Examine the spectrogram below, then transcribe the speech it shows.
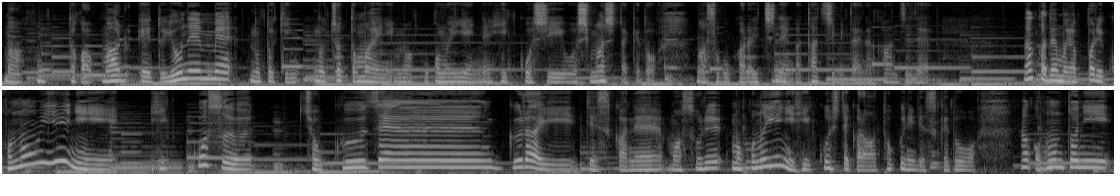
まあほん、だから丸、えー、と4年目の時のちょっと前に、まあ、ここの家にね引っ越しをしましたけど、まあ、そこから1年が経ちみたいな感じでなんかでもやっぱりこの家に引っ越す直前ぐらいですかね、まあそれまあ、この家に引っ越してからは特にですけどなんか本当に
